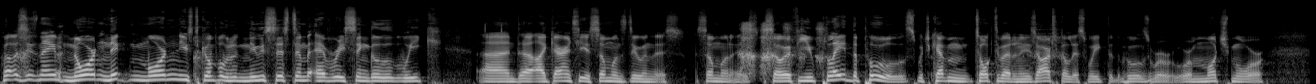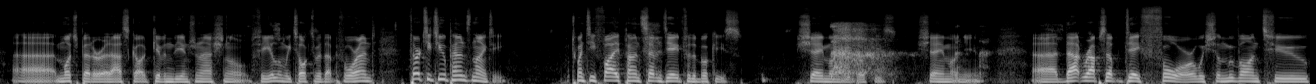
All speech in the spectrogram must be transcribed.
What was his name? Norden. Nick Mordin used to come up with a new system every single week and uh, I guarantee you someone's doing this. Someone is. So if you played the pools, which Kevin talked about in his article this week, that the pools were, were much more, uh, much better at Ascot given the international feel, and we talked about that beforehand. Thirty-two pounds ninety, twenty-five pounds seventy-eight for the bookies. Shame on you, bookies. Shame on you. Uh, that wraps up day four. We shall move on to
